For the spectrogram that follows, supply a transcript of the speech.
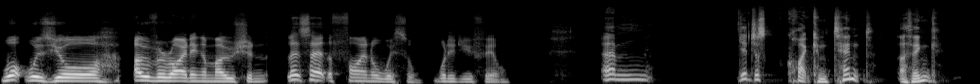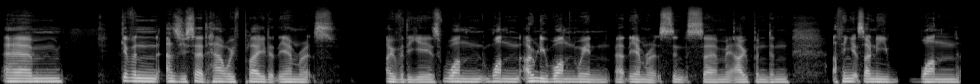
what was your overriding emotion? Let's say at the final whistle, what did you feel? Um, yeah, just quite content. I think, um, given as you said how we've played at the Emirates over the years, one one only one win at the Emirates since um, it opened, and I think it's only one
